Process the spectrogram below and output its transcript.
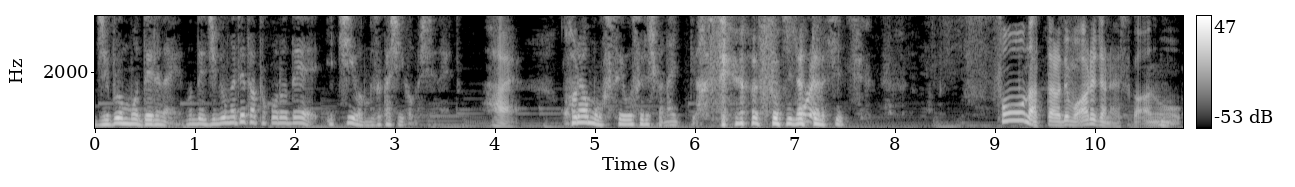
自分も出れない。で、自分が出たところで1位は難しいかもしれないと。はい。これはもう不正をするしかないっていう発想になったらしいんですよ。そうなったらでもあれじゃないですか。あの、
